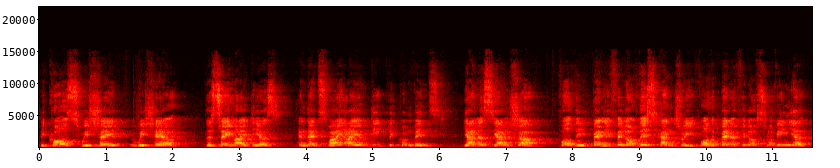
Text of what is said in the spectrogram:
because we, shape, we share the same ideas, and that's why I am deeply convinced Janez Janša, for the benefit of this country, for the benefit of Slovenia,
